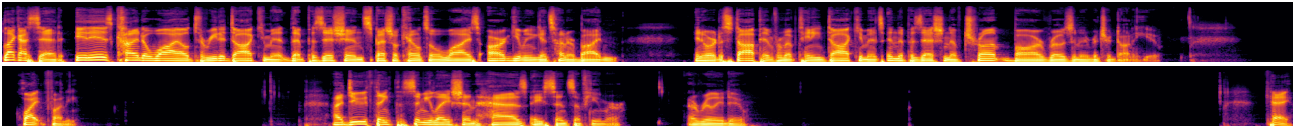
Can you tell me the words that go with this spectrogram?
like I said, it is kind of wild to read a document that positions special counsel Weiss arguing against Hunter Biden in order to stop him from obtaining documents in the possession of Trump, Barr, Rosen, and Richard Donoghue. Quite funny. I do think the simulation has a sense of humor. I really do. Okay.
